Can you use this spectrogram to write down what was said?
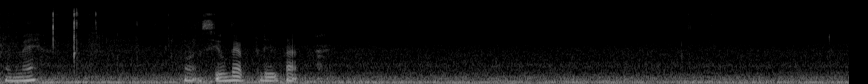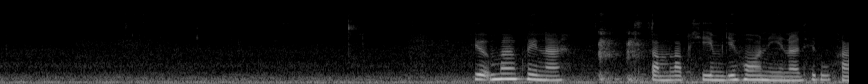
เห็นไหมหัวสิวแบบลึกอะ เยอะมากเลยนะสำหรับครีมยี่ห้อนี้นะ ที่ลูกค้า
